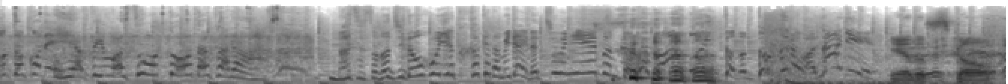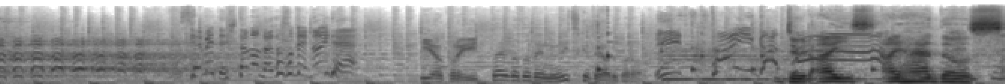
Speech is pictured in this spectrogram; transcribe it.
男でヘアピンは相当だからまずその自動翻訳かけたみたいな中二英文とワンポイントのドクロは何 Yeah, the skull. せめて下の長袖脱いでいやこれ一体型で縫い付けてあるから Dude, I I had those.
